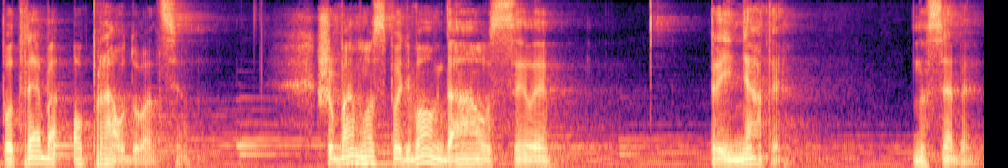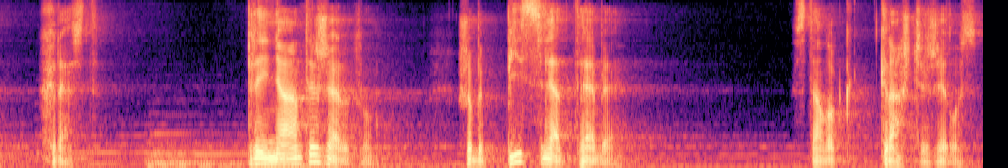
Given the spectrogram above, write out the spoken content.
потреба оправдуватися, щоб вам Господь Бог дав сили прийняти на себе хрест, прийняти жертву, щоб після тебе стало краще жилось.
